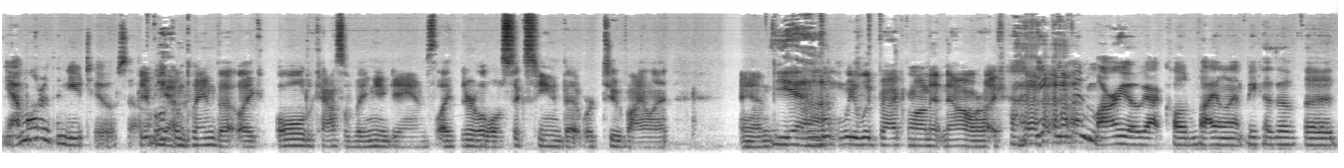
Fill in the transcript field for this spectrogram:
Yeah, I'm older than you too, so people Yeah. have complained that like old Castlevania games, like their little 16-bit, were too violent. And Yeah. we look back on it now, we're like, I think even Mario got called violent because of the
